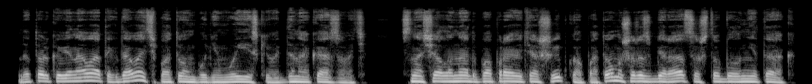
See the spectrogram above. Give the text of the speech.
— Да только виноватых давайте потом будем выискивать да наказывать. Сначала надо поправить ошибку, а потом уж разбираться, что было не так.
